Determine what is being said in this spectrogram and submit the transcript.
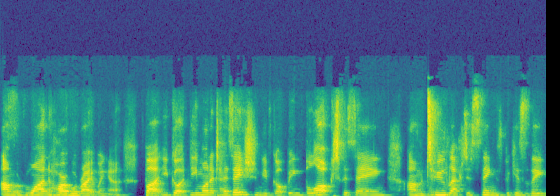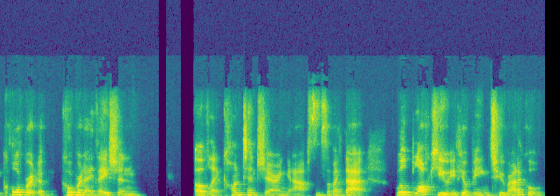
um, one horrible right winger. But you've got demonetization, you've got being blocked for saying um, two leftist things because of the corporate of corporatization of like content sharing apps and stuff like that will block you if you're being too radical.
